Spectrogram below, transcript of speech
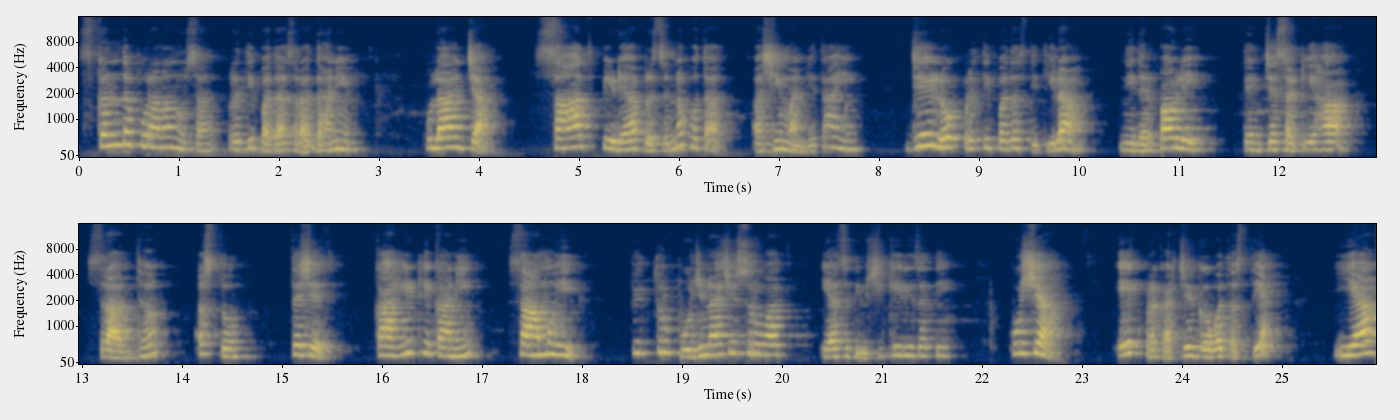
स्कंद पुराणानुसार प्रतिपदा श्राद्धाने कुलांच्या सात पिढ्या प्रसन्न होतात अशी मान्यता आहे. जे लोक प्रतिपद स्थितीला निधन पावले त्यांच्यासाठी हा श्राद्ध असतो. तसेच काही ठिकाणी सामूहिक पितृपूजनाची सुरुवात याच दिवशी केली जाते. कुशा एक प्रकारचे गवत असते. या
